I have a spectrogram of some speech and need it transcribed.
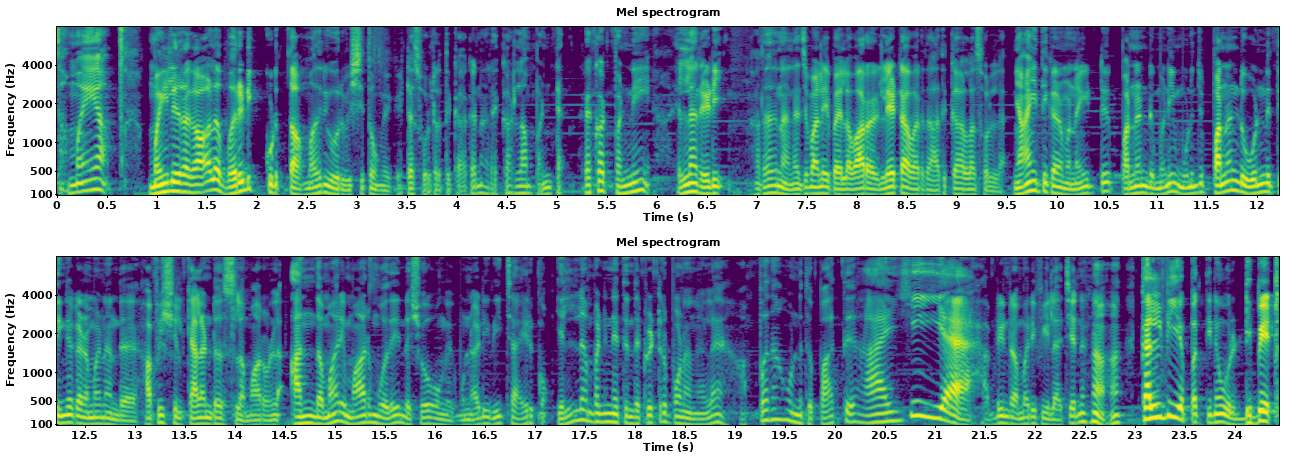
செமையாக மயிலிறகால வருடி கொடுத்தா மாதிரி ஒரு விஷயத்த உங்ககிட்ட சொல்கிறதுக்காக நான் ரெக்கார்ட்லாம் பண்ணிட்டேன். ரெக்கார்ட் பண்ணி எல்லாம் ரெடி அதாவது நான் நிஜமாலே இப்போ இல்லை வர லேட்டாக வருது அதுக்காகலாம் சொல்ல ஞாயிற்றுக்கிழமை நைட்டு பன்னெண்டு மணி முடிஞ்சு பன்னெண்டு ஒன்று திங்கக்கிழமைன்னு அந்த அஃபிஷியல் கேலண்டர்ஸில் மாறும்ல அந்த மாதிரி மாறும்போதே இந்த ஷோ உங்களுக்கு முன்னாடி ரீச் ஆகிருக்கும் எல்லாம் பண்ணி நேற்று இந்த ட்விட்டர் போனதுனால அப்போ தான் ஒன்றுத்தை பார்த்து ஐய! அப்படின்ற மாதிரி ஃபீல் ஆச்சு. என்னென்னா கல்வியை பற்றின ஒரு டிபேட்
